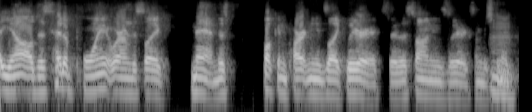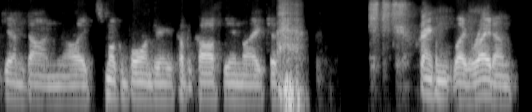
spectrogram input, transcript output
you know, I'll just hit a point where I'm just like, man, this fucking part needs like lyrics, or this song needs lyrics. I'm just gonna mm. get them done. I'll like smoke a bowl and drink a cup of coffee, and like just crank them, like write them.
